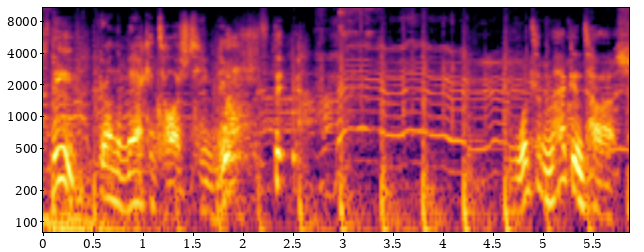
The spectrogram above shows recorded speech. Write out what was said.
Steve, You're on the Macintosh team now. what's a Macintosh?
